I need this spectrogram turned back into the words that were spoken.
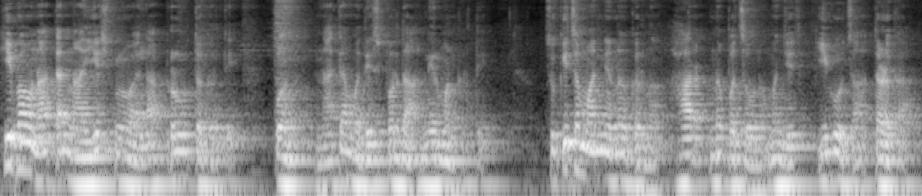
ही भावना त्यांना यश मिळवायला प्रवृत्त करते पण नात्यामध्ये स्पर्धा निर्माण करते. चुकीचं मान्य न करणं हार न पचवणं म्हणजेच इगोचा तडका.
